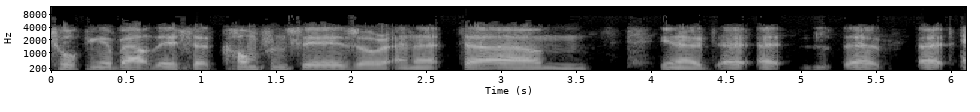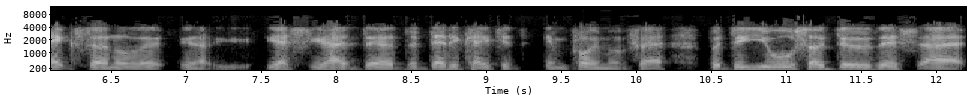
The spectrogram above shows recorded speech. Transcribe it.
talking about this at conferences or and at um, you know at, at, at, external uh, you know yes you had the, the dedicated employment fair but do you also do this at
